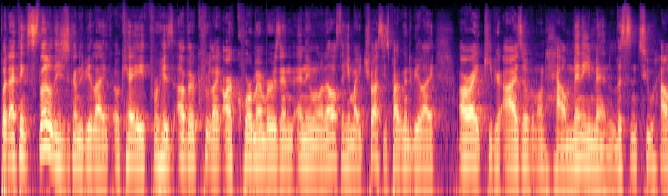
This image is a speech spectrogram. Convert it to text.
But I think slowly he's just going to be like, okay, for his other crew, like our core members and anyone else that he might trust, he's probably going to be like, all right, keep your eyes open on how many men, listen to how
